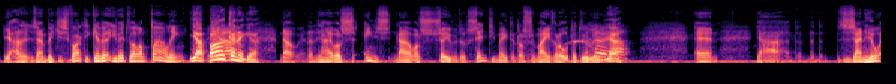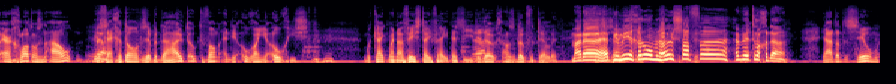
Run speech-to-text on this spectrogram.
ja, ze zijn een beetje zwart. Ik heb, je weet wel een paling. Ja, Ja. ken ik, ja. Nou, en dan- hij was, eens, nou, hij was 70 centimeter. Dat is voor mij groot natuurlijk. Ja. En ja, ze zijn heel erg glad als een aal. We Ja. zeggen het al, ze hebben de huid ook ervan en die oranje oogjes. Maar kijk maar naar Vis TV, dan zie je Ja. dit ook, gaan ze het ook vertellen. Maar eh, heb je meer genomen huis of eh, heb je weer teruggedaan? Ja, dat is heel...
